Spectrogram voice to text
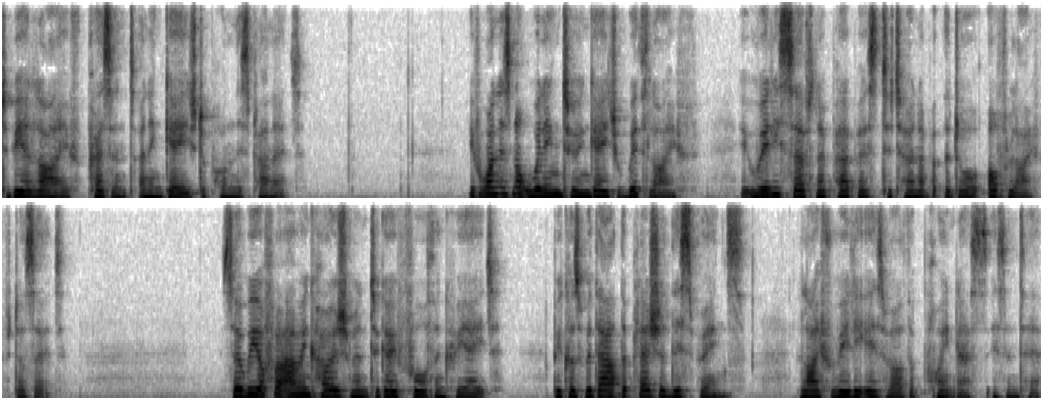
to be alive, present, and engaged upon this planet. If one is not willing to engage with life, it really serves no purpose to turn up at the door of life, does it? So we offer our encouragement to go forth and create, because without the pleasure this brings, life really is rather pointless, isn't it?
